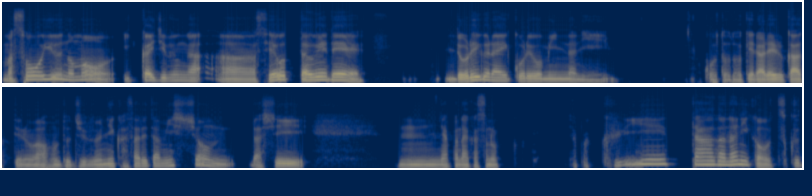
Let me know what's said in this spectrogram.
まあ、そういうのも一回自分があ背負った上で、どれぐらいこれをみんなにこう届けられるかっていうのは、本当自分に課されたミッションだし、うん、やっぱなんかその、やっぱクリエイターが何かを作っ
